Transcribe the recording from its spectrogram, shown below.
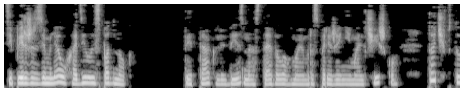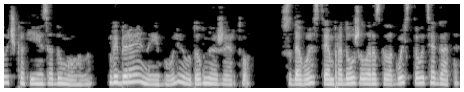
Теперь же земля уходила из-под ног. Ты так любезно оставила в моем распоряжении мальчишку, точь в точь, как я и задумывала, выбирая наиболее удобную жертву. С удовольствием продолжила разглагольствовать Агата.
